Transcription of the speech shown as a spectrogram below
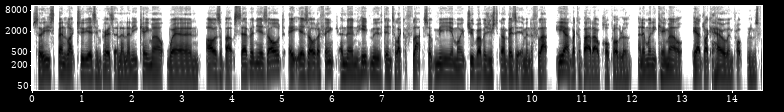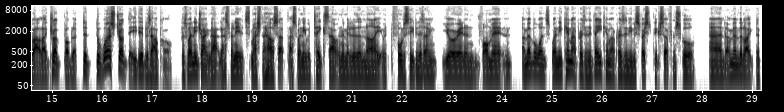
so he spent like two years in prison, and then he came out when I was about seven years old, eight years old, I think, and then he'd moved into like a flat. So me and my two brothers used to go and visit him in the flat. He had like a bad alcohol problem, and then when he came out, he had like a heroin problem as well, like drug problem. The the worst drug that he did was alcohol. Because when he drank that, that's when he would smash the house up. That's when he would take us out in the middle of the night, and fall asleep in his own urine and vomit. And I remember once when he came out of prison, the day he came out of prison, he was supposed to pick us up from school. And I remember like the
